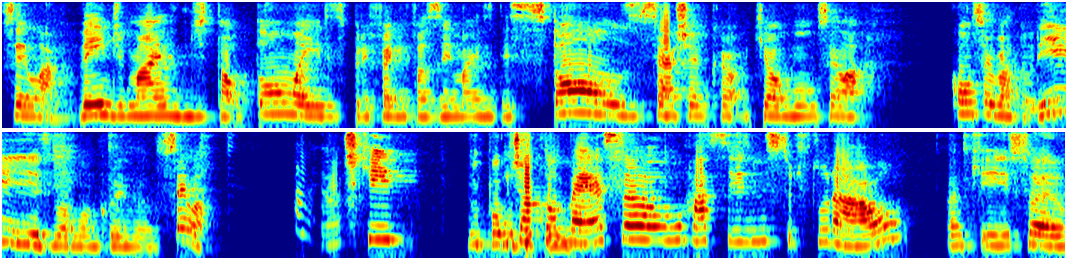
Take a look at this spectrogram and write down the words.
sei lá, vende mais de tal tom, aí eles preferem fazer mais desses tons? Você acha que, que algum, sei lá, conservadorismo, alguma coisa, sei lá, Eu acho que um pouco já começa o racismo estrutural, que isso é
